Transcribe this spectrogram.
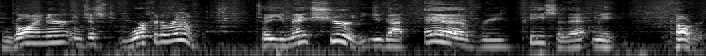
and go in there and just work it around till you make sure that you got every piece of that meat covered.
